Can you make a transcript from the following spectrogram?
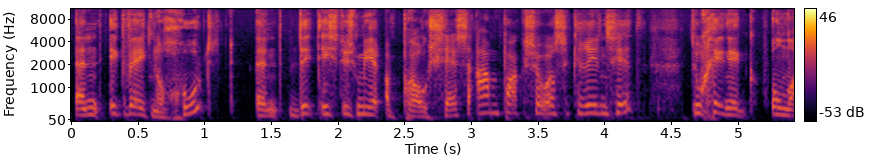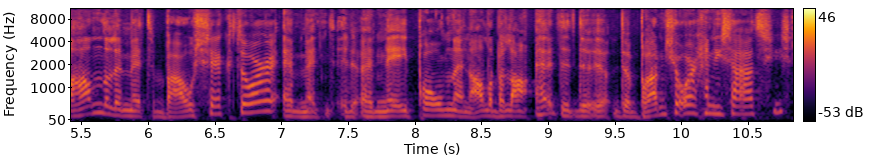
En ik weet nog goed, en dit is dus meer een procesaanpak zoals ik erin zit. Toen ging ik onderhandelen met de bouwsector en met NEPON en alle de, de, de brancheorganisaties.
